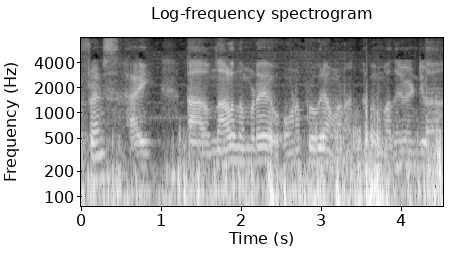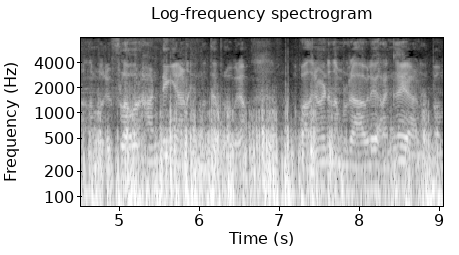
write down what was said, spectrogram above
ഹലോ ഫ്രണ്ട്സ് ഹായ് നാളെ നമ്മുടെ ഓണ പ്രോഗ്രാമാണ് അപ്പം അതിനുവേണ്ടി നമ്മളൊരു ഫ്ലവർ ഹണ്ടിങ് ആണ് ഇന്നത്തെ പ്രോഗ്രാം അപ്പോൾ അതിനുവേണ്ടി നമ്മൾ രാവിലെ ഇറങ്ങുകയാണ്. ഇപ്പം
